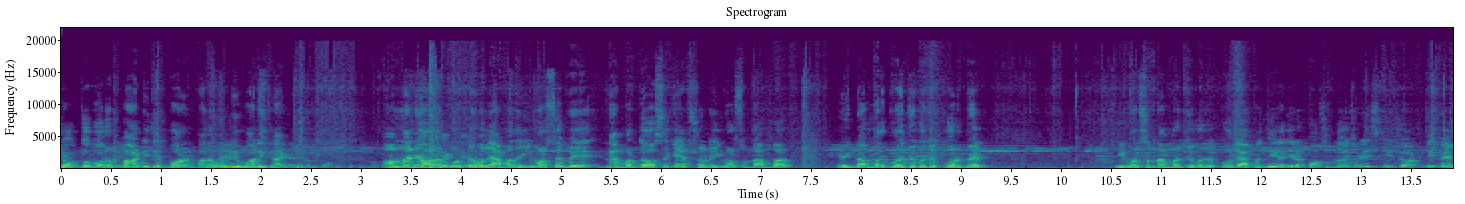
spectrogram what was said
যত বড় পার্টিতে পড়েন মানে অনলি ওয়ানই থাকবে। অনলাইনে অর্ডার করতে হলে আমাদের ইমোটসঅ্যাপে নাম্বার দেওয়া আছে ক্যাপশনে ইমোটসঅ্যাপ নাম্বার এই নাম্বারগুলো যোগাযোগ করবেন। ইমোটসঅ্যাপ নাম্বার যোগাযোগ করলে আপনার যেটা যেটা পছন্দ হয়েছে স্ক্রিনশট নেবেন।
